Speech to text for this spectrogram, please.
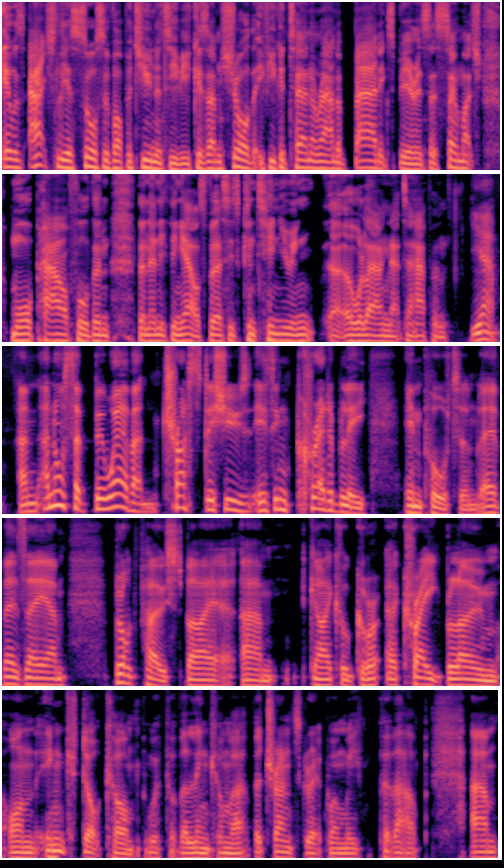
It was actually a source of opportunity because I'm sure that if you could turn around a bad experience, that's so much more powerful than than anything else versus continuing uh, or allowing that to happen. Yeah, and and also beware that trust issues is incredibly important. There, there's a um, blog post by um, a guy called Gr- uh, Craig Bloem on Inc.com. We'll put the link on that, the transcript when we put that up. Um,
